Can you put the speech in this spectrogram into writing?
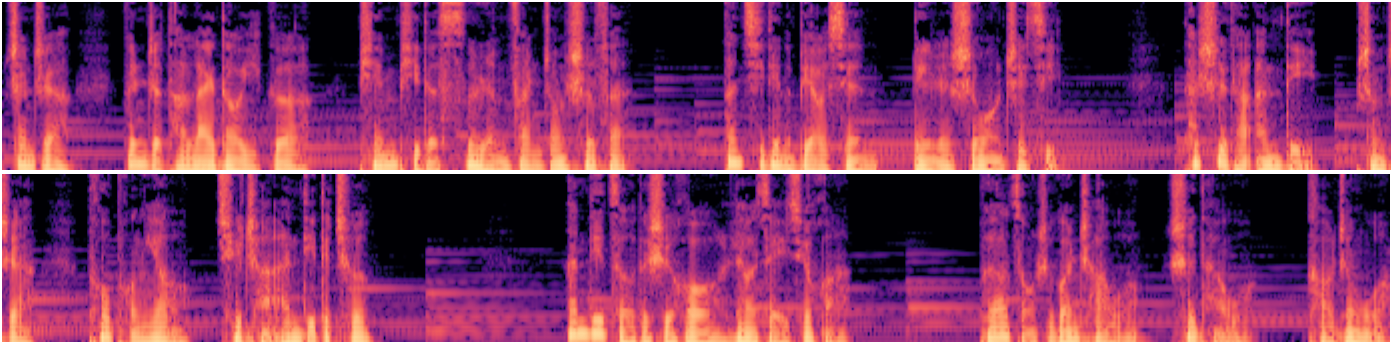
甚至啊跟着他来到一个偏僻的私人饭庄吃饭。但起点的表现令人失望至极，他试探安迪，甚至啊托朋友去查安迪的车。安迪走的时候撂下一句话：“不要总是观察我、试探我、考证我。”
